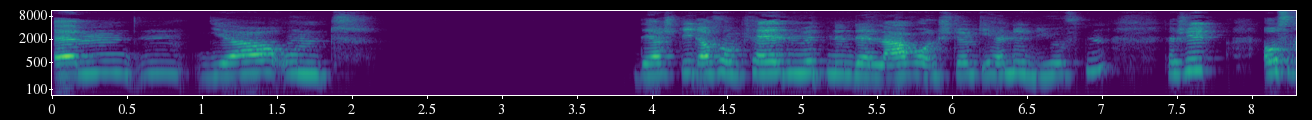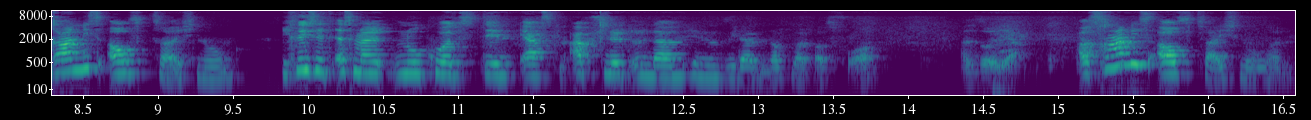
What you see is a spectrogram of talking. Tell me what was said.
Ähm, ja, und der steht auf einem Felsen mitten in der Lava und stellt die Hände in die Hüften. Da steht aus Ranis Aufzeichnung. Ich lese jetzt erstmal nur kurz den ersten Abschnitt und dann hin und wieder nochmal was vor. Also ja. Aus Ramis Aufzeichnungen.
